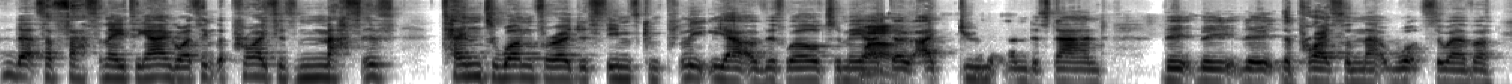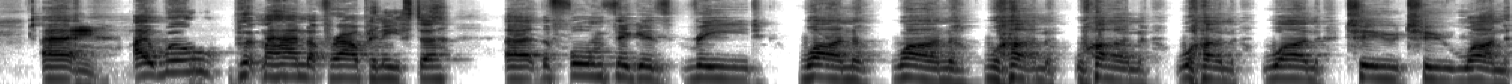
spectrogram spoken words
that's a fascinating angle. I think the price is massive. 10 to 1 for her just seems completely out of this world to me. Wow. I don't I do not understand the, the, the, the price on that whatsoever. Uh, mm. I will put my hand up for Alpinista. Uh, the form figures read one, one, one, one, one, one, two, two, one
